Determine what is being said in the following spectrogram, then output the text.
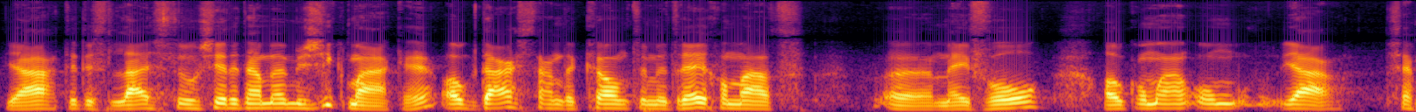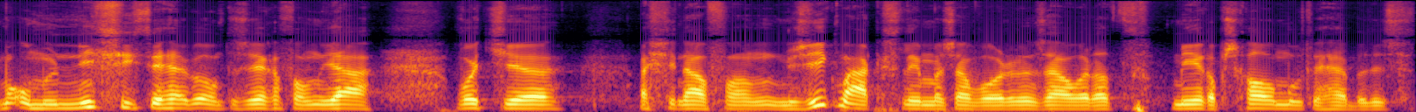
ja, dit is luisteren, hoe zit het nou met muziek maken? Ook daar staan de kranten met regelmaat uh, mee vol. Ook om, om, ja, zeg maar om munitie te hebben om te zeggen van ja, word je, als je nou van muziek maken slimmer zou worden, dan zouden we dat meer op school moeten hebben. Dus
